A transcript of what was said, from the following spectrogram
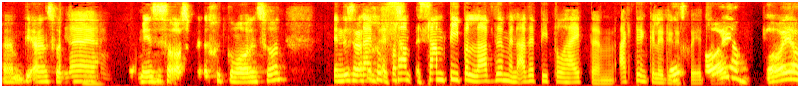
ehm um, die ouens wat ja, ja. ja. mense se afspraake goed kom haal en so aan. En dis regtig some some people love them and other people hate them. Ek dink hulle doen dit goed. Baie baie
